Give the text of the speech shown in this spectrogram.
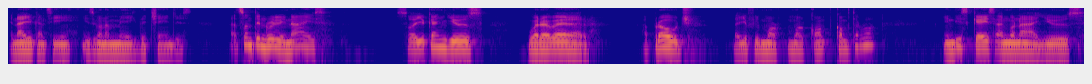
and now you can see it's gonna make the changes. That's something really nice. So you can use whatever approach that you feel more, more com comfortable. In this case, I'm gonna use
